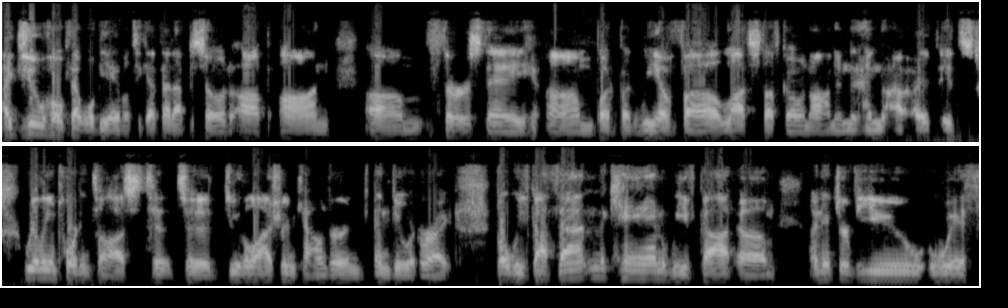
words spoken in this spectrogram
I do hope that we'll be able to get that episode up on um, Thursday, um, but but we have uh, lots of stuff going on, and and uh, it, it's really important to us to to do the live stream calendar and and do it right. But we've got that in the can. We've got um, an interview with.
